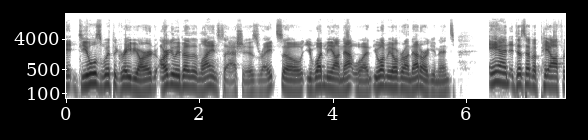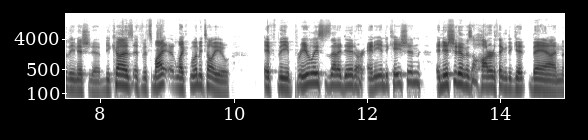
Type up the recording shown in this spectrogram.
it deals with the graveyard, arguably better than Lion Sash is, right? So you won me on that one. You won me over on that argument. And it does have a payoff for the initiative because if it's my, like, let me tell you, if the pre releases that I did are any indication, initiative is a hotter thing to get than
